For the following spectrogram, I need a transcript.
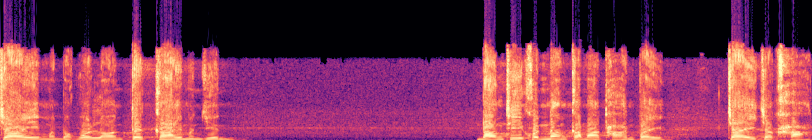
ใจมันบอกว่าร้อน แต่กายมันเย็น บางทีคนนั่งกรรมาฐานไป ใจจะขาด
